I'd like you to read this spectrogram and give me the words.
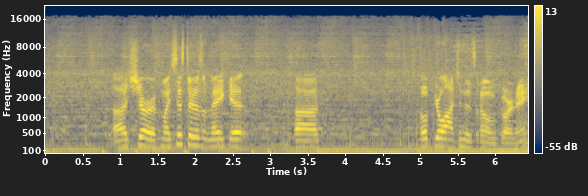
uh, sure. If my sister doesn't make it, uh, hope you're watching this at home, Courtney.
